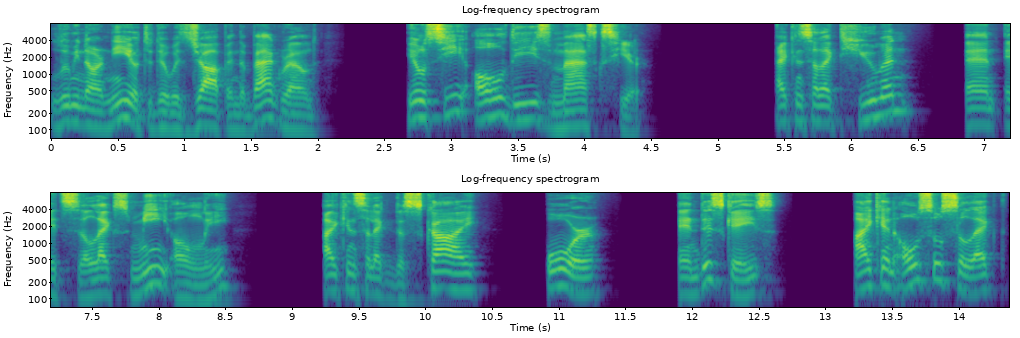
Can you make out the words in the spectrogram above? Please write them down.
Luminar Neo to do its job in the background, you'll see all these masks here. I can select Human and it selects me only. I can select the sky or, in this case, I can also select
